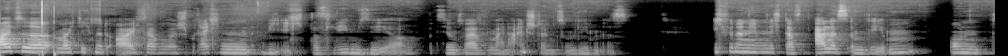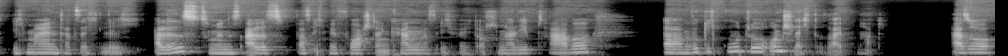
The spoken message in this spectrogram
Heute möchte ich mit euch darüber sprechen, wie ich das Leben sehe, beziehungsweise meine Einstellung zum Leben ist. Ich finde nämlich, dass alles im Leben, und ich meine tatsächlich alles, zumindest alles, was ich mir vorstellen kann, was ich vielleicht auch schon erlebt habe, ähm, wirklich gute und schlechte Seiten hat. Also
